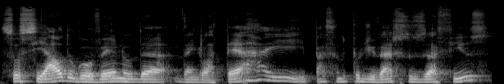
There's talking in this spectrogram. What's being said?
social do governo da, da Inglaterra e passando por diversos desafios,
